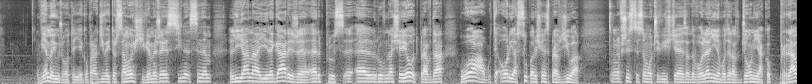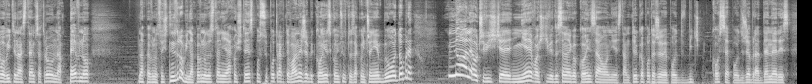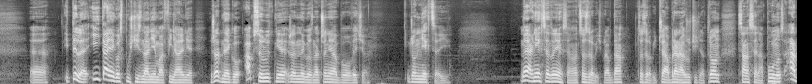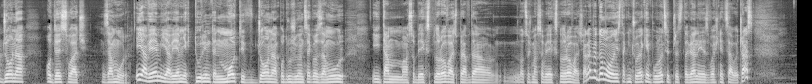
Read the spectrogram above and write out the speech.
wiemy już o tej jego prawdziwej tożsamości, wiemy, że jest synem Liana i Regary, że R plus L równa się J, prawda? Wow, teoria super się sprawdziła. Wszyscy są oczywiście zadowoleni, no bo teraz John jako prawowity następca tronu na pewno na pewno coś z tym zrobi, na pewno zostanie jakoś w ten sposób potraktowany, żeby koniec końców to zakończenie było dobre. No ale oczywiście nie właściwie do samego końca, on jest tam tylko po to, żeby podbić kosę pod żebra Daenerys e, i tyle. I ta jego spuścizna nie ma finalnie żadnego, absolutnie żadnego znaczenia, bo wiecie, John nie chce i... No jak nie chce, to nie chce, no co zrobić, prawda? Co zrobić? Trzeba Brana rzucić na tron, Sansę na północ, a Johna odesłać za mur. I ja wiem, i ja wiem, niektórym ten motyw Johna podróżującego za mur i tam ma sobie eksplorować, prawda, no coś ma sobie eksplorować, ale wiadomo, on jest takim człowiekiem północy, przedstawiany jest właśnie cały czas.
